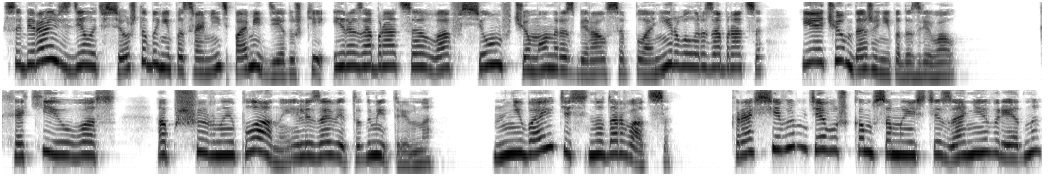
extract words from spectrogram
Собираюсь сделать все, чтобы не посрамить память дедушки и разобраться во всем, в чем он разбирался, планировал разобраться и о чем даже не подозревал. «Какие у вас обширные планы, Елизавета Дмитриевна! Не боитесь надорваться? Красивым девушкам самоистязание вредно».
